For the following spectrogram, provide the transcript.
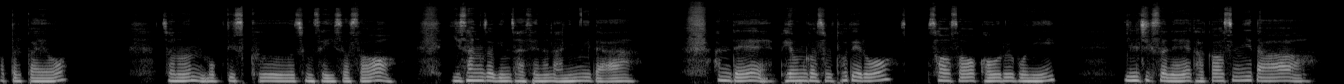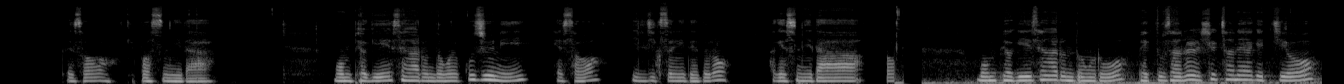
어떨까요? 저는 목 디스크 증세에 있어서 이상적인 자세는 아닙니다. 한데 배운 것을 토대로 서서 거울을 보니 일직선에 가까웠습니다. 그래서 기뻤습니다. 몸펴기 생활운동을 꾸준히 해서 일직선이 되도록 하겠습니다. 몸펴기 생활운동으로 백두산을 실천해야겠지요.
